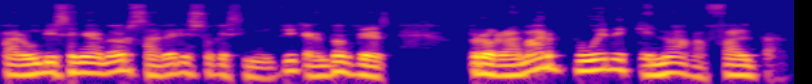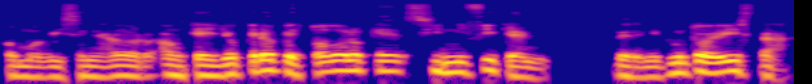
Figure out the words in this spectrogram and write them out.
para un diseñador saber eso que significa. Entonces, programar puede que no haga falta como diseñador, aunque yo creo que todo lo que signifiquen, desde mi punto de vista,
